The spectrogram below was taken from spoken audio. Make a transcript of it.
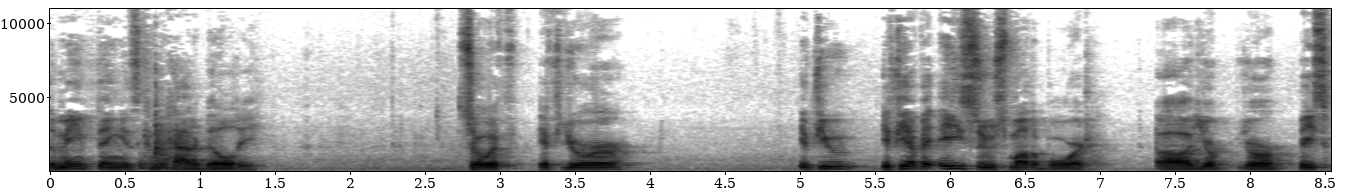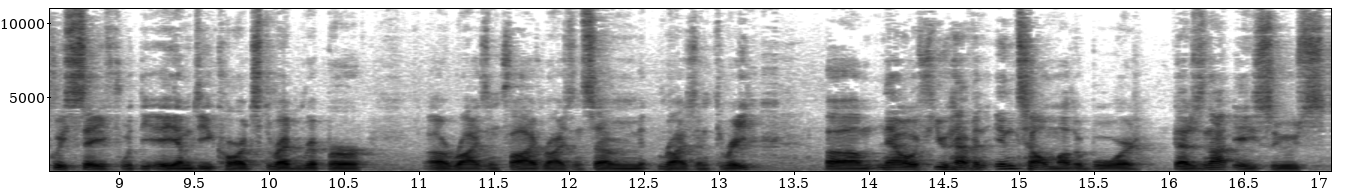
The main thing is compatibility. So if, if you're if you if you have an ASUS motherboard, uh, you're you're basically safe with the AMD cards, Threadripper, uh, Ryzen 5, Ryzen 7, Ryzen 3. Um, now, if you have an Intel motherboard that is not ASUS,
